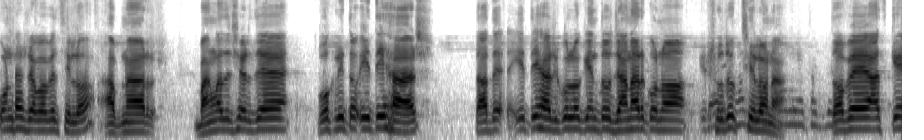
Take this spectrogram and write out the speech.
কোণঠাসাভাবে ছিল। আপনার বাংলাদেশের যে প্রকৃত ইতিহাস তাদের ইতিহাসগুলো কিন্তু জানার কোনো সুযোগ ছিল না। তবে আজকে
